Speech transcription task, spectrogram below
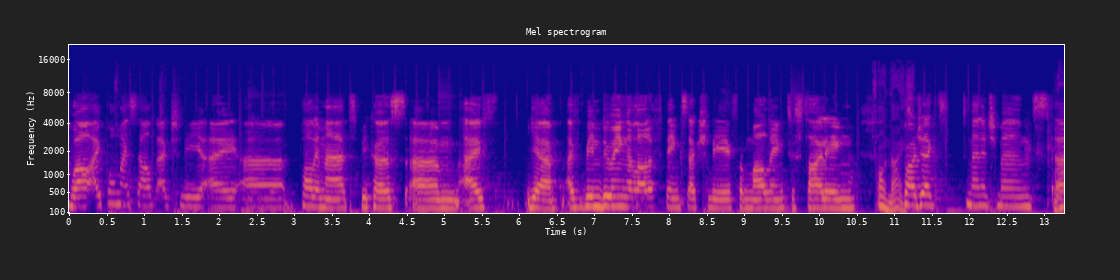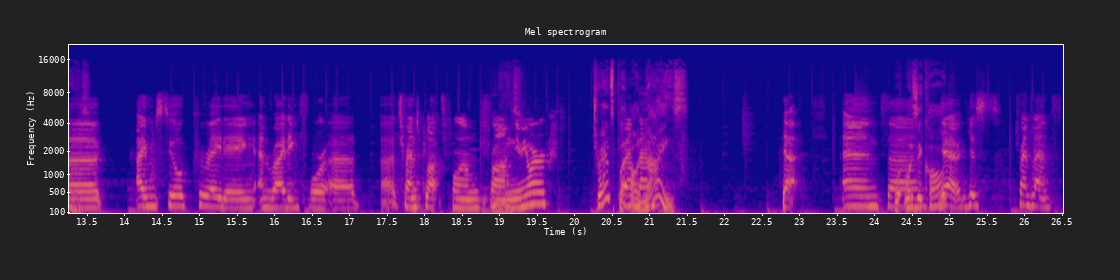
well, I call myself actually a uh, polymath because um, I've yeah I've been doing a lot of things actually from modeling to styling, oh, nice. project management. Uh, I'm still curating and writing for a, a trend platform from Nice. New York. Transplant. Oh, nice. Yeah, and What- what is it um, called? Yeah, just Trendland.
